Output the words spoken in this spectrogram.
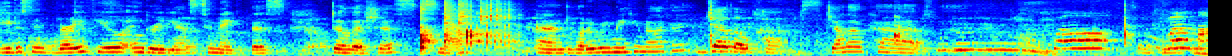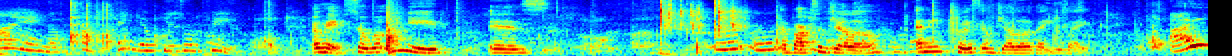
you just need very few ingredients to make this delicious snack. And what are we making, Malachi? Jello cups. Jello cups. Woohoo! Well, well, mine. Oh, thank you. Here's one for you. Okay, so what we need is a box of Jello. Any choice of Jello that you like. I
